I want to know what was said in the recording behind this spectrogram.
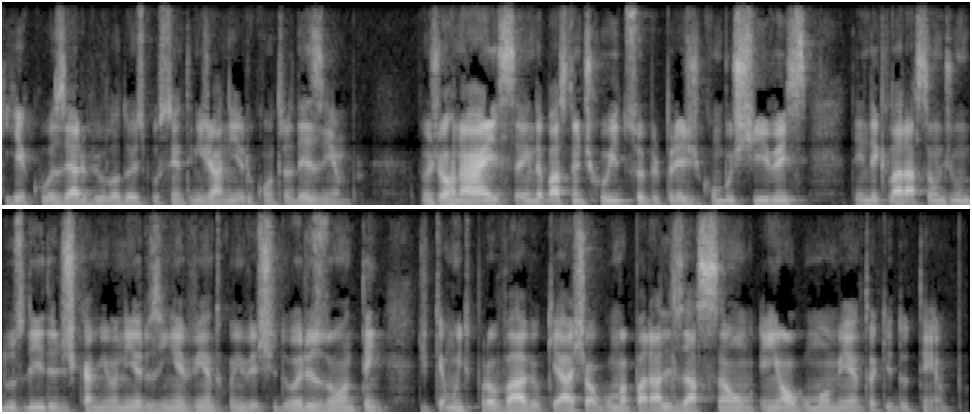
que recua 0,2% em janeiro contra dezembro. Nos jornais, ainda bastante ruído sobre o preço de combustíveis. Tem declaração de um dos líderes de caminhoneiros em evento com investidores ontem de que é muito provável que haja alguma paralisação em algum momento aqui do tempo.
